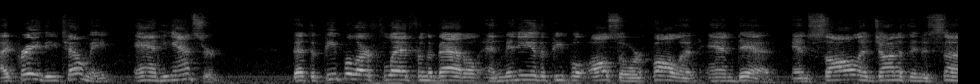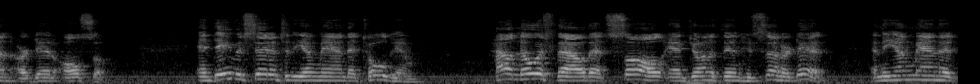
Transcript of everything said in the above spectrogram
I pray thee, tell me. And he answered, That the people are fled from the battle, and many of the people also are fallen and dead. And Saul and Jonathan his son are dead also. And David said unto the young man that told him, How knowest thou that Saul and Jonathan his son are dead? And the young man that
